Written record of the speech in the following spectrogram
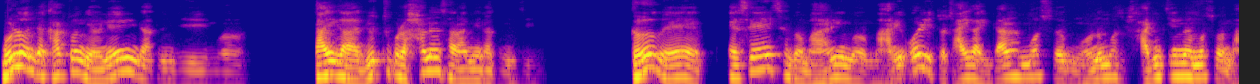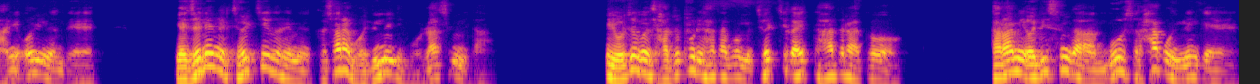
물론 이제 각종 연예인이라든지, 뭐, 자기가 유튜브를 하는 사람이라든지, 그 외에 SNS도 많이 뭐, 많이 올리죠. 자기가 일하는 모습, 노는 모습, 사진 찍는 모습을 많이 올리는데, 예전에는 절지 그러면 그 사람 어디 있는지 몰랐습니다. 요즘은 사주풀이 하다 보면 절지가 있다 하더라도 사람이 어디선가 무엇을 하고 있는 게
